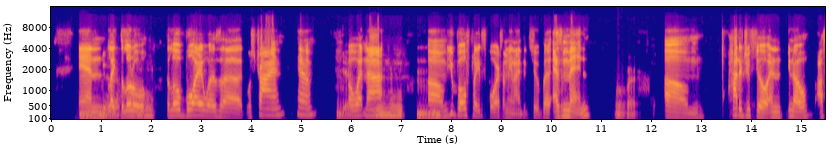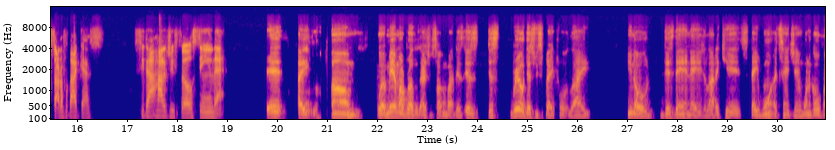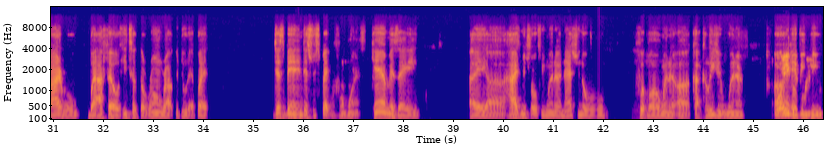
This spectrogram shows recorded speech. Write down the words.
and Yeah. like the little Mhm. the little boy was uh was trying him Yeah. or whatnot. Mhm. Mhm. Um, you both played sports. I mean, I did too, but as men, Right. um, how did you feel? And you know, I'll start off with our guess. See that? How did you feel seeing that? It like um well me and my brothers actually talking about this is just real disrespectful. Like, you know, this day and age, a lot of kids they want attention, want to go viral, but I felt he took the wrong route to do that. But just being disrespectful for once. Cam is a a uh, Heisman Trophy winner, national football winner, uh, co- collegiate winner, uh. MVP.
